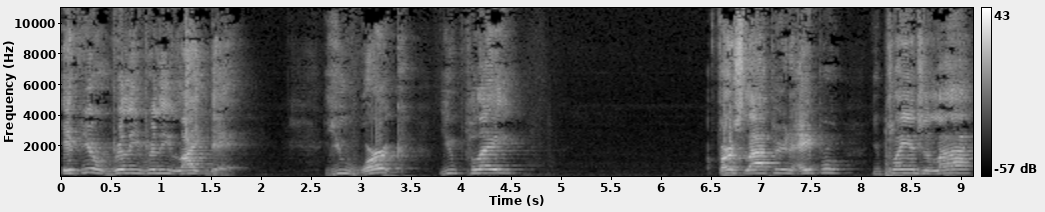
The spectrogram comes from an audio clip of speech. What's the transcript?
if you're really, really like that, you work, you play first live period in April, you play in July,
